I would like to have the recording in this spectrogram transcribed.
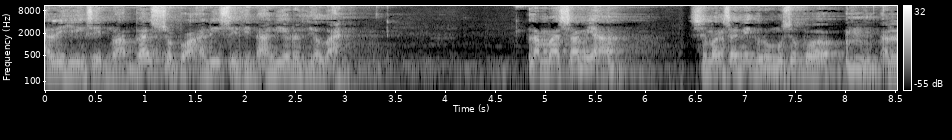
alihi ing Ibnu Abbas Sopo ali Sayyidina Ali radhiyallahu anhu Lama sami'a Semangsa guru sapa al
